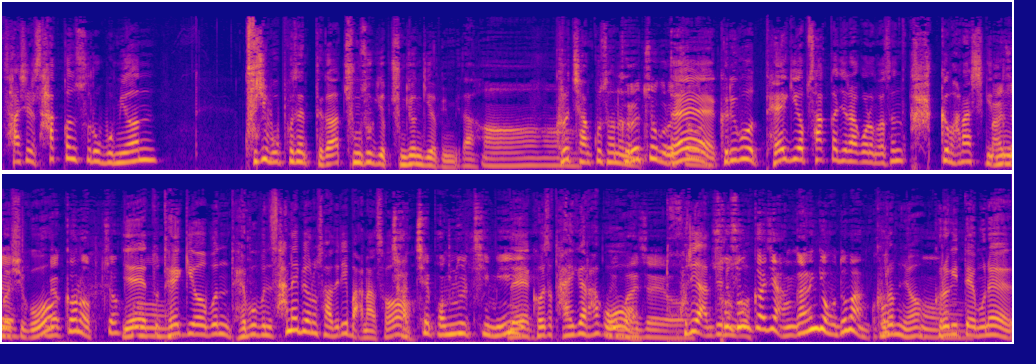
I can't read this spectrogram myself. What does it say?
사실 사건 수로 보면 95%가 중소기업, 중견기업입니다. 아. 그렇지 않고서는 그렇죠, 그렇죠. 네, 그리고 대기업 사건이라고 하는 것은 가끔 하나씩 있는 맞아요. 것이고 몇 건 없죠. 예, 어. 또 대기업은 대부분 사내 변호사들이 많아서 자체 법률팀이 네, 거기서 다 해결하고 네, 맞아요. 도저히 안 되는 소송까지 거. 안 가는 경우도 많고 그럼요. 어. 그렇기 때문에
